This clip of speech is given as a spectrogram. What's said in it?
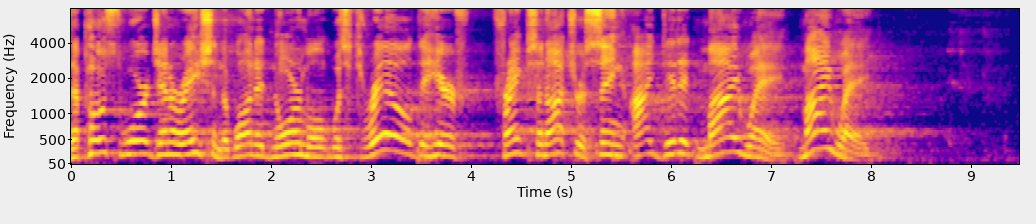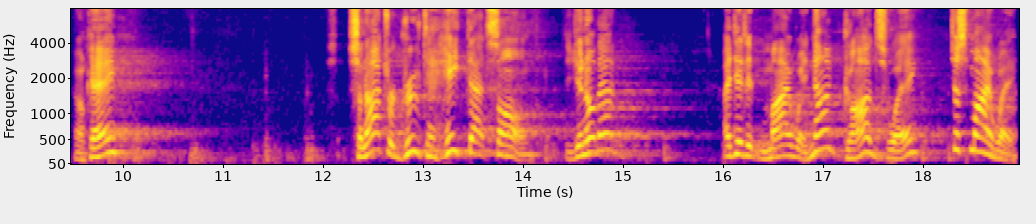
The post war generation that wanted normal was thrilled to hear Frank Sinatra sing, I did it my way, my way. Okay? Sinatra grew to hate that song. Did you know that? I did it my way, not God's way, just my way.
